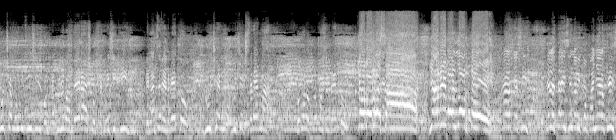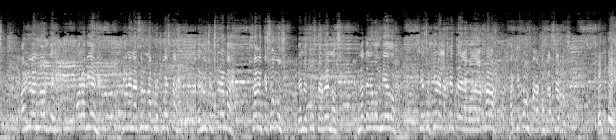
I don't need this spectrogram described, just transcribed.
lucha muy difícil contra Willy Banderas, contra Crazy King. Te lanzan el reto. Lucha, lucha extrema. ¿Cómo lo tomas el reto? ¡Cabo! ¡Y arriba el norte! Claro que sí, ya lo está diciendo mi compañero Chris. Arriba el norte. Ahora bien, vienen a hacer una propuesta de lucha extrema. Saben que somos de nuestros terrenos y no tenemos miedo. Si eso quiere la gente de la Guadalajara, aquí estamos para complacerlos. Gente,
